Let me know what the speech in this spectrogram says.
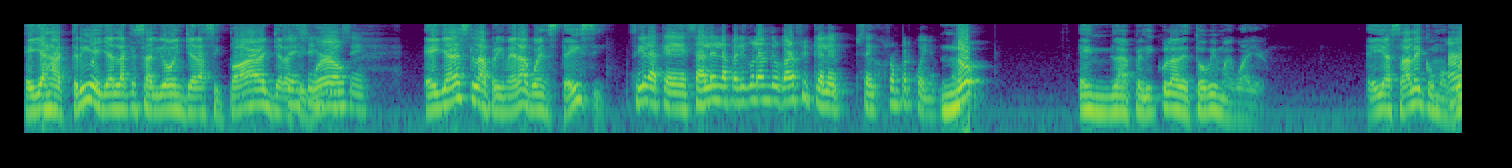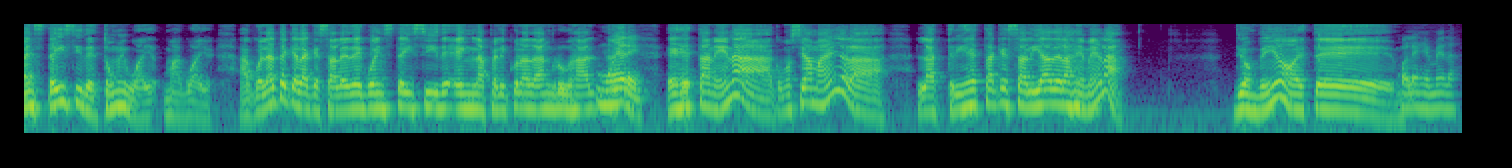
ella es actriz, ella es la que salió en Jurassic Park, Jurassic Sí, sí, World. Ella es la primera Gwen Stacy. Sí, la que sale en la película Andrew Garfield que le se rompe el cuello. No. En la película de Tobey Maguire. Ella sale como Ah. Gwen Stacy de Tommy Maguire. Acuérdate que la que sale de Gwen Stacy de- en la película de Andrew Hart Muere. Es esta nena. ¿Cómo se llama ella? La, la actriz esta que salía de la gemela. Dios mío, este. ¿Cuál es gemela?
